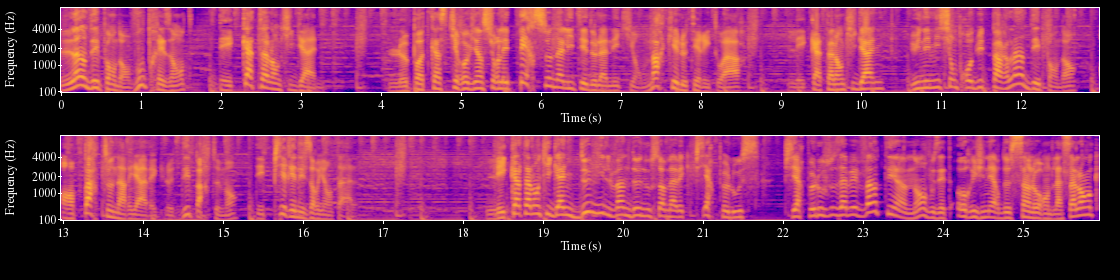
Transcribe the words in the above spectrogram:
l'Indépendant vous présente Des Catalans qui gagnent. Le podcast qui revient sur les personnalités de l'année qui ont marqué le territoire. Les Catalans qui gagnent, une émission produite par l'Indépendant en partenariat avec le département des Pyrénées-Orientales. Les Catalans qui gagnent 2022, nous sommes avec Pierre Pelouse. Pierre Pelouse, vous avez 21 ans, vous êtes originaire de Saint-Laurent de la Salanque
